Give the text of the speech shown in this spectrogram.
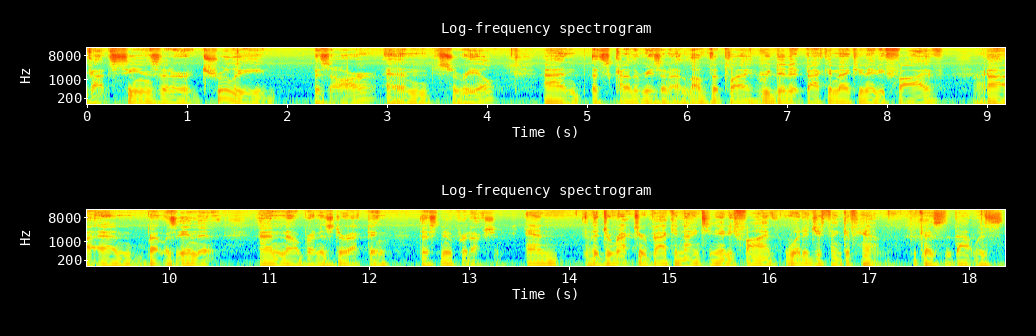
got scenes that are truly bizarre and surreal. And that's kind of the reason I love the play. We did it back in 1985, right. uh, and Brent was in it, and now Brent is directing this new production. And the director back in 1985, what did you think of him? Because that was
